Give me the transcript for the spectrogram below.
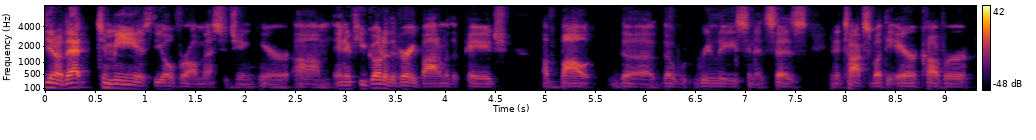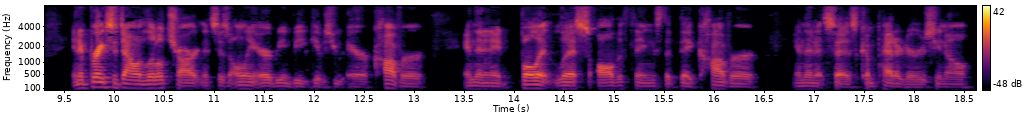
you know that to me is the overall messaging here um, and if you go to the very bottom of the page about the the release and it says and it talks about the air cover and it breaks it down with a little chart and it says only airbnb gives you air cover and then it bullet lists all the things that they cover and then it says competitors you know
